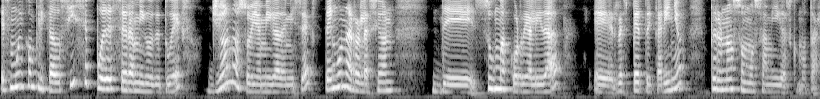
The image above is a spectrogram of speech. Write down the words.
Es muy complicado. Sí se puede ser amigo de tu ex. Yo no soy amiga de mis ex. Tengo una relación de suma cordialidad, eh, respeto y cariño, pero no somos amigas como tal.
